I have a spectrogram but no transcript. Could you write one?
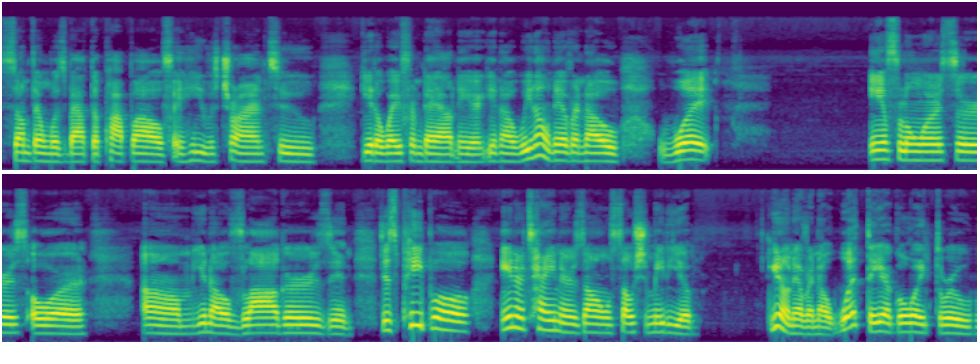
something was about to pop off and he was trying to get away from down there. You know, we don't ever know what influencers or um, you know, vloggers and just people, entertainers on social media you don't ever know what they are going through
